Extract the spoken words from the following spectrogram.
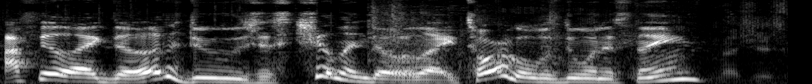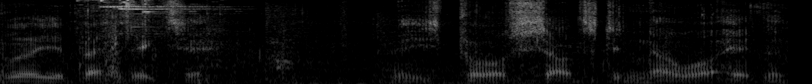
I feel like the other dude was just chilling though. Like Torgo was doing his thing. Measures were you, Benedikta. These poor sods didn't know what hit them.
